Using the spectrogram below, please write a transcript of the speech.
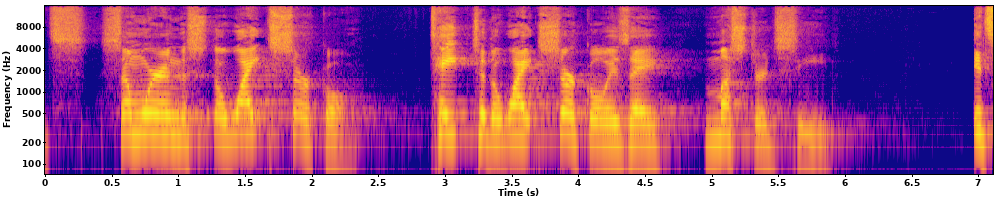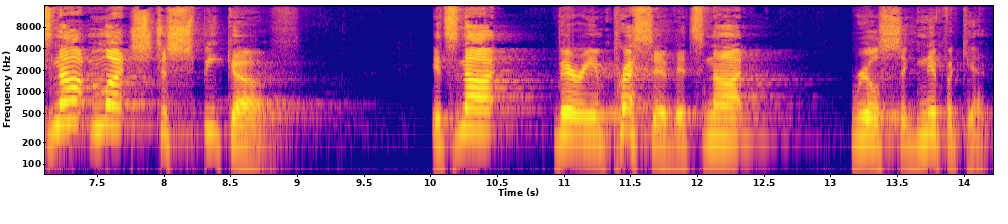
It's somewhere in the, the white circle. Taped to the white circle is a mustard seed. It's not much to speak of. It's not very impressive. It's not real significant.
